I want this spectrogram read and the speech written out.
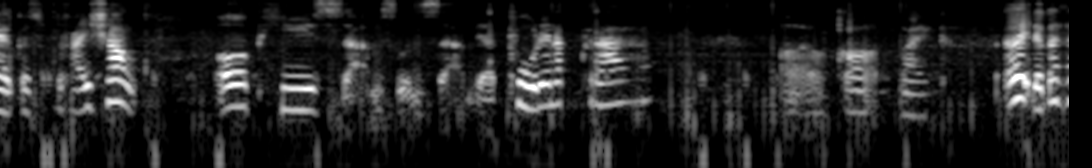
ร์กด subscribe ช่อง OP 3 0 3อย่าถูด้วยนะครับเออก็บายครับเอ้ย เดี๋ยวกัน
